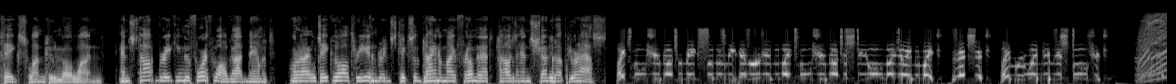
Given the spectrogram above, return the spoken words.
Takes one to know one. And stop breaking the fourth wall goddammit, or I'll take all 300 sticks of dynamite from that house and shut it up your ass. I told you not to make fun of me ever again. I told you not to steal all my dynamite. That's it. I'm rewinding this bullshit.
